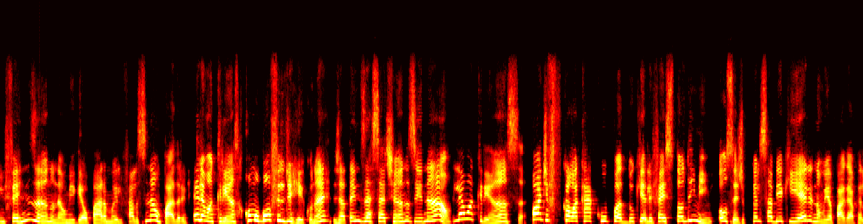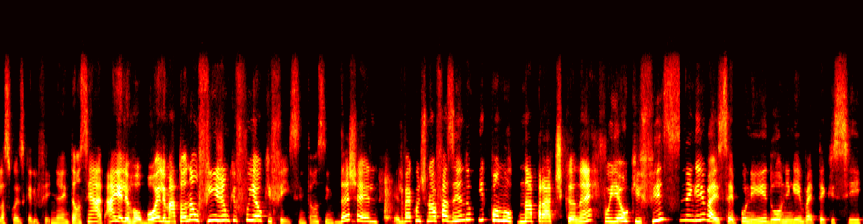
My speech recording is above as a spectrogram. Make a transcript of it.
infernizando, né? O Miguel Páramo, ele fala assim: "Não, padre, ele é uma criança, como bom filho de rico, né? Já tem 17 anos e não, ele é uma criança. Pode colocar a culpa do que ele fez todo em mim". Ou seja, porque ele sabia que ele não ia pagar pelas coisas que ele fez, né? Então assim, ah, ah ele roubou, ele matou, não finjam fui eu que fiz. Então assim, deixa ele, ele vai continuar fazendo e como na prática, né, fui eu que fiz, ninguém vai ser punido ou ninguém vai ter que se,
